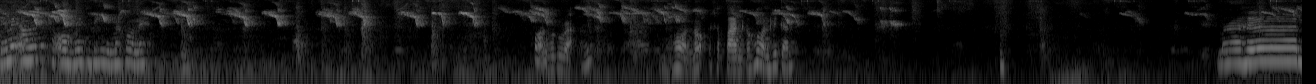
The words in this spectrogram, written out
นี่ไม่เอาไม่เอาอมไม่ดีไม่ห่อนเลยห่ อนก็ดูละห่อนเนาะสปานก็ห่อนคือกันมาเฮิน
